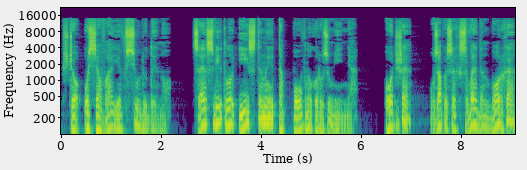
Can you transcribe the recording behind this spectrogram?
що осяває всю людину. Це світло істини та повного розуміння. Отже, у записах Сведенборга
